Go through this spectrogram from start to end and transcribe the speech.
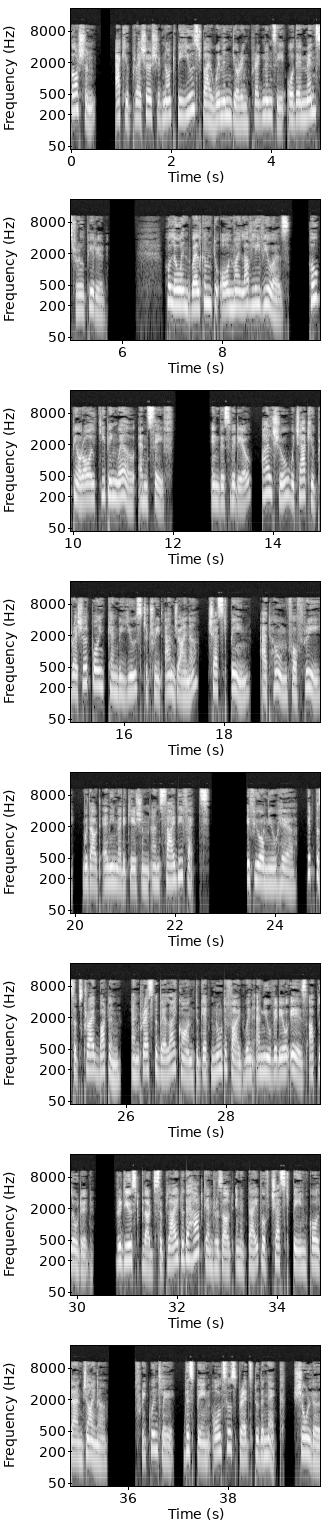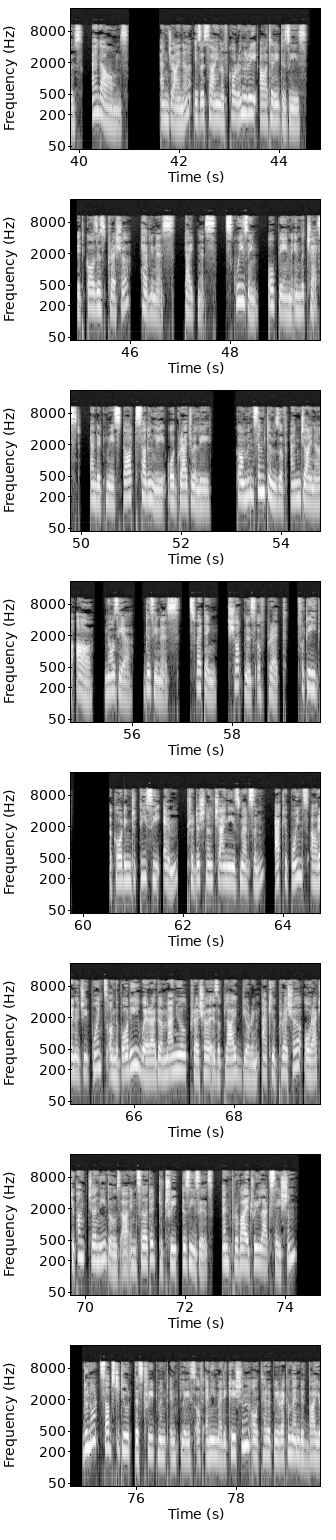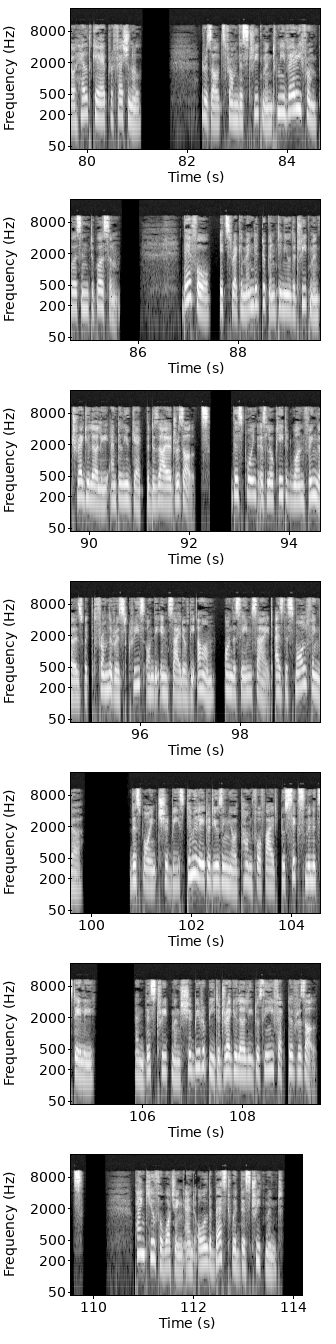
Caution Acupressure should not be used by women during pregnancy or their menstrual period. Hello and welcome to all my lovely viewers. Hope you're all keeping well and safe. In this video, I'll show which acupressure point can be used to treat angina, chest pain, at home for free, without any medication and side effects. If you are new here, hit the subscribe button and press the bell icon to get notified when a new video is uploaded. Reduced blood supply to the heart can result in a type of chest pain called angina. Frequently, this pain also spreads to the neck, shoulders, and arms. Angina is a sign of coronary artery disease. It causes pressure, heaviness, tightness, squeezing, or pain in the chest, and it may start suddenly or gradually. Common symptoms of angina are nausea, dizziness, sweating, shortness of breath, fatigue. According to TCM, traditional Chinese medicine, acupoints are energy points on the body where either manual pressure is applied during acupressure or acupuncture needles are inserted to treat diseases and provide relaxation. Do not substitute this treatment in place of any medication or therapy recommended by your healthcare professional. Results from this treatment may vary from person to person. Therefore, it's recommended to continue the treatment regularly until you get the desired results. This point is located one finger's width from the wrist crease on the inside of the arm, on the same side as the small finger. This point should be stimulated using your thumb for 5 to 6 minutes daily. And this treatment should be repeated regularly to see effective results. Thank you for watching and all the best with this treatment.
